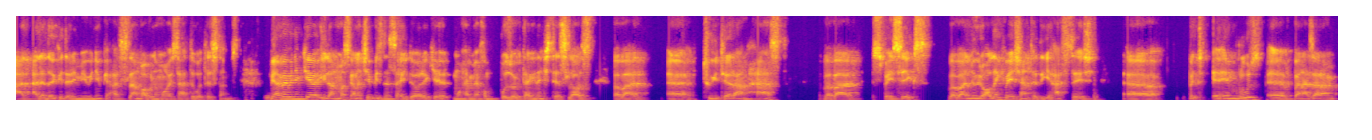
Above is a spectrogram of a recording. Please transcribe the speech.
عددهایی که داریم می‌بینیم که اصلا قابل مقایسه حتی با تسلا نیست. بیایم ببینیم که ایلان ماسک الان چه business هایی داره که مهمه. خب بزرگترینش تسلاست و بعد توییتر هم هست و بعد سپیس ایکس و بعد نیورالینک به چند تا دیگه هستش. امروز به نظرم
